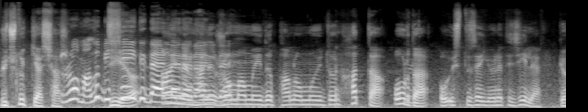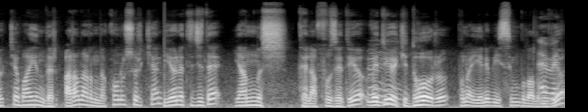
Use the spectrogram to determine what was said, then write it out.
güçlük yaşar. Romalı bir diyor. şeydi derler Aynen herhalde. hani Roma mıydı, Pano muydu? Hatta orada o üst düzey yöneticiyle Gökçe Bayındır aralarında konuşurken yönetici de yanlış telaffuz ediyor ve Hmm. diyor ki doğru buna yeni bir isim bulalım Evet. diyor.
